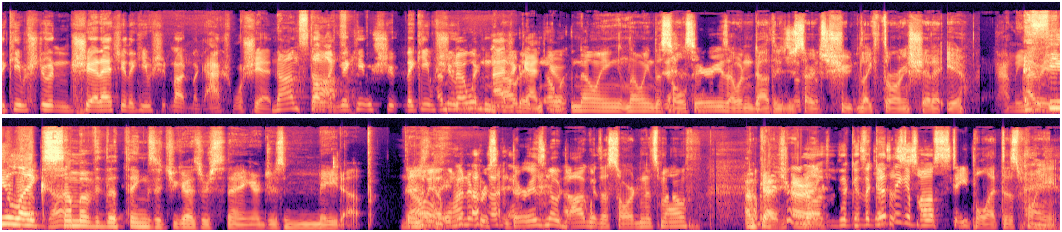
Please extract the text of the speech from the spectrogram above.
they keep shooting shit at you. They keep shooting not like actual shit, but nonstop. like they keep shoot they keep I mean, shooting I wouldn't magic doubt at it. you. Know- knowing knowing the Soul series, I wouldn't doubt they just start shoot like throwing shit at you. I mean, I mean, feel like some of the things that you guys are saying are just made up. no, yeah, 100. percent There is no dog with a sword in its mouth. Okay, sure all right. the, the good That's a thing about staple at this point.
